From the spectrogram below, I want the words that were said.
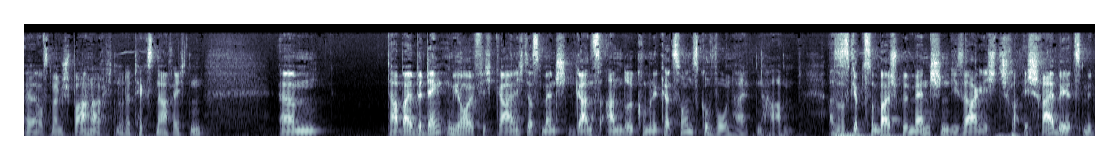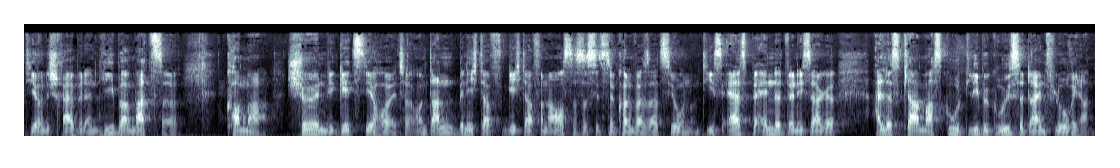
äh, auf meine Sprachnachrichten oder Textnachrichten. Ähm, Dabei bedenken wir häufig gar nicht, dass Menschen ganz andere Kommunikationsgewohnheiten haben. Also es gibt zum Beispiel Menschen, die sagen, ich, schrei ich schreibe jetzt mit dir und ich schreibe dann lieber Matze, Komma, schön, wie geht's dir heute? Und dann bin ich da, gehe ich davon aus, das ist jetzt eine Konversation und die ist erst beendet, wenn ich sage, alles klar, mach's gut, liebe Grüße, dein Florian.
